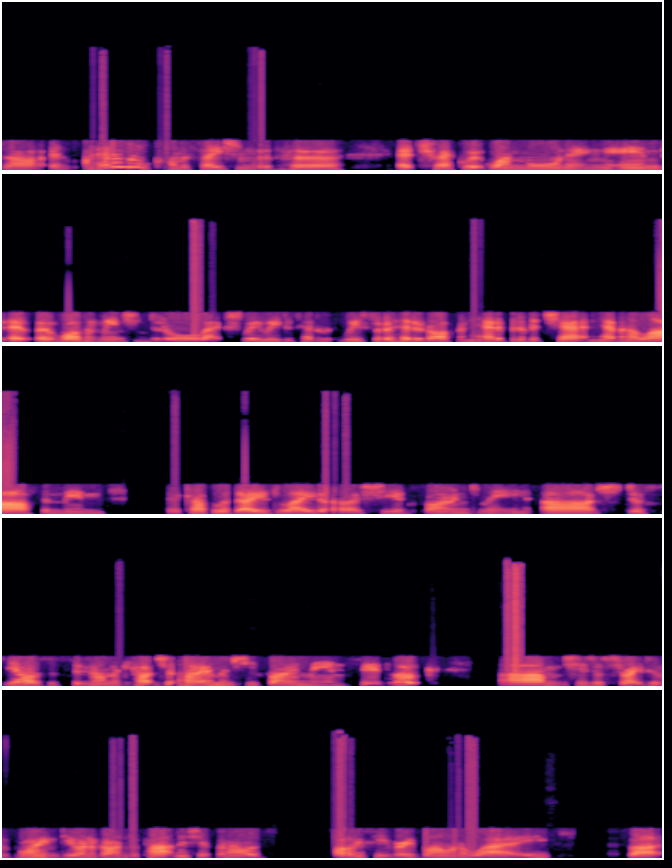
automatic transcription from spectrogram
uh, I had a little conversation with her at track work one morning, and it, it wasn't mentioned at all. Actually, we just had we sort of hit it off and had a bit of a chat and having a laugh, and then a couple of days later, she had phoned me. Uh, she just yeah, I was just sitting on the couch at home, and she phoned me and said, "Look, um, she's just straight to the point. Do you want to go into partnership?" And I was obviously very blown away, but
